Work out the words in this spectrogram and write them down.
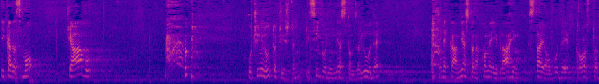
I kada smo Kaabu učinili utočištem i sigurnim mjestom za ljude i neka mjesto na kome je Ibrahim stajao bude prostor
